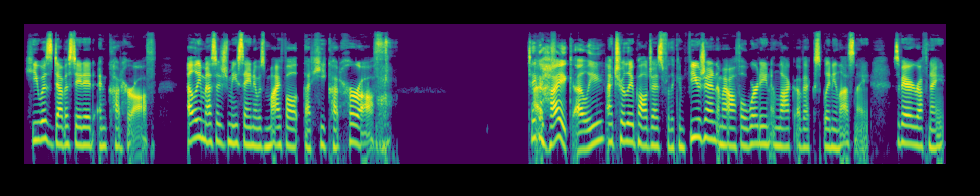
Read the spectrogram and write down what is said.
He was devastated and cut her off. Ellie messaged me saying it was my fault that he cut her off. Take a hike, Ellie. I truly apologize for the confusion and my awful wording and lack of explaining last night. It was a very rough night.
